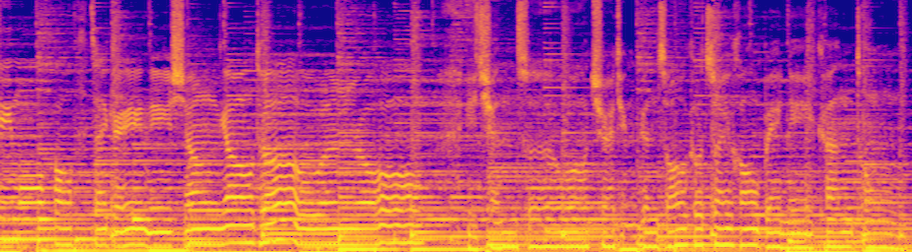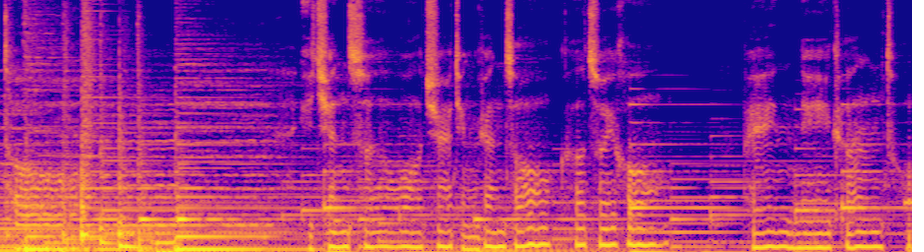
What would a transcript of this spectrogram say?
皮磨好，再给你想要的温柔。一千次我决定远走，可最后被你看透。千次我决定远走，可最后被你看透。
